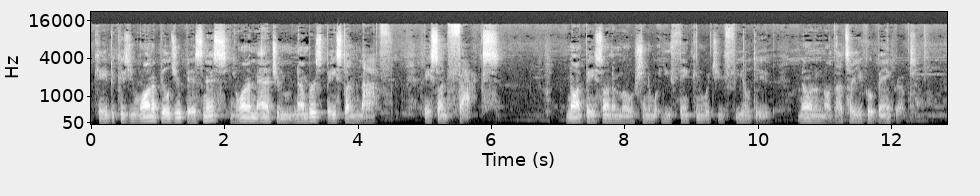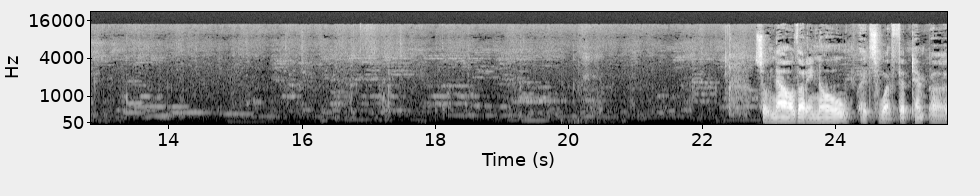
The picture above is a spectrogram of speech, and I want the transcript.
okay? Because you want to build your business and you want to manage your numbers based on math, based on facts, not based on emotion, what you think and what you feel, dude. No, no, no. That's how you go bankrupt. So now that I know it's what uh,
